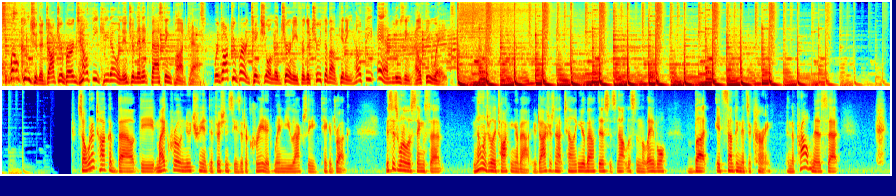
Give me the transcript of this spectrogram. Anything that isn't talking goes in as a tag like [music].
Welcome to the Dr. Berg's Healthy Keto and Intermittent Fasting Podcast, where Dr. Berg takes you on the journey for the truth about getting healthy and losing healthy weight. So, I want to talk about the micronutrient deficiencies that are created when you actually take a drug. This is one of those things that no one's really talking about. Your doctor's not telling you about this, it's not listed in the label, but it's something that's occurring. And the problem is that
